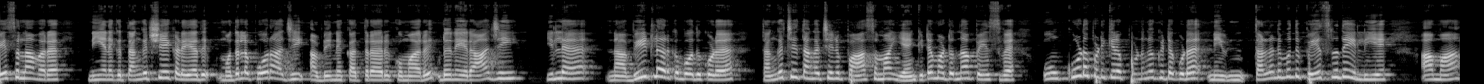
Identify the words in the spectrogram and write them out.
பேசலாம் வர? நீ எனக்கு தங்கச்சியே கிடையாது. முதல்ல போ ராஜி அப்படின்னு கத்துறாரு குமார். உடனே ராஜி இல்லை நான் வீட்டில் இருக்கும்போது கூட தங்கச்சி தங்கச்சின்னு பாசமாக என்கிட்ட மட்டும்தான் பேசுவேன் உன் கூட படிக்கிற பொண்ணுங்க கிட்ட கூட நீ தலை நிமிந்து பேசுனதே இல்லையே. ஆமாம்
